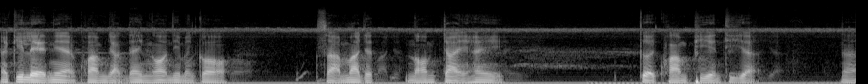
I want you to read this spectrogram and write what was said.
นะกิเลสเนี่ยความอยากได้เงาะนี่มันก็สามารถจะน้อมใจให้เกิดความเพียรที่จะนะ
